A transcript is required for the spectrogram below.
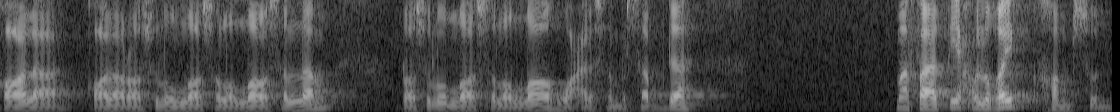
qala qala Rasulullah sallallahu alaihi wasallam Rasulullah sallallahu alaihi wasallam bersabda Mafatihul ghaib khamsun.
